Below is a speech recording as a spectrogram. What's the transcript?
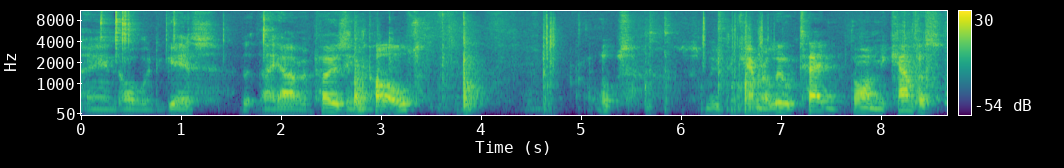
I guess that they are opposing poles. Oops, just move the camera a little tad, find my compass.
